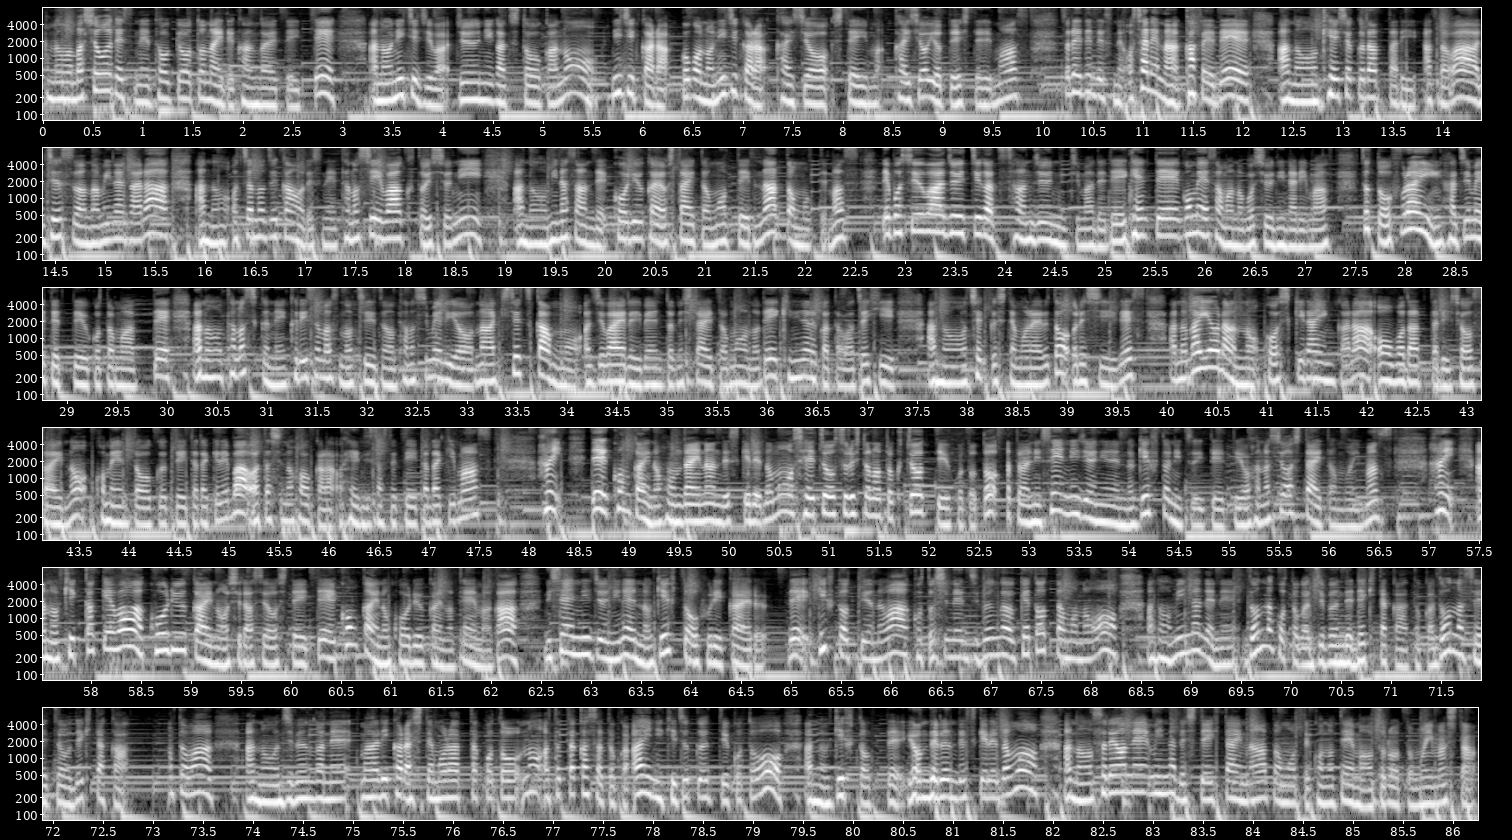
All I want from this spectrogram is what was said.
あの場所はですね東京都内で考えていてあの日時は12月10日の2時から午後の2時から開始をしていま開始を予定しています。それでですねおしゃれなカフェであの軽食だったりあとはジュースを飲みながらあのお茶の時間をですね楽しいワークと一緒にあの皆さんで交流会をしたいと思っているなと思ってます。で募集は11月30日までで限定5名様の募集になります。ちょっとオフライン初めてっていうこともあってであの楽しくねクリスマスのシーズを楽しめるような季節感も味わえるイベントにしたいと思うので気になる方は是非あのチェックしてもらえると嬉しいです。あの概要欄の公式 LINE から応募だったり詳細のコメントを送っていただければ私の方からお返事させていただきます。はい。で今回の本題なんですけれども成長する人の特徴っていうこととあとは2022年のギフトについてっていうお話をしたいと思います。はい。あのきっかけは交流会のお知らせをしていて今回の交流会のテーマが2022年のギフトを振り返るでギフトっていうのは今年ね自分が受け取ったものをあのみんなでねどんなことが自分でできたかとかどんな成長できたかあとはあの自分がね周りからしてもらったことの温かさとか愛に気づくっていうことをあのギフトって呼んでるんですけれどもあのそれをねみんなでしていきたいなと思ってこのテーマを取ろうと思いました。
